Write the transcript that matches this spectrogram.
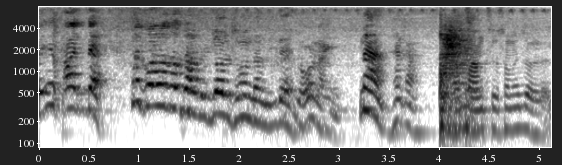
এ, ফাইন দে। তুই গরম জল ঢাল দিবি, জল সমান ঢাল দিবি, দে। জল নাই। না, হ্যাঁ, খা। আর মাংসের সময় জল।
